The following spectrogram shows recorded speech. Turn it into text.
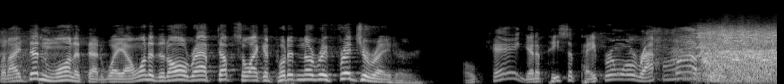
But I didn't want it that way. I wanted it all wrapped up so I could put it in the refrigerator. Okay, get a piece of paper and we'll wrap them up.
